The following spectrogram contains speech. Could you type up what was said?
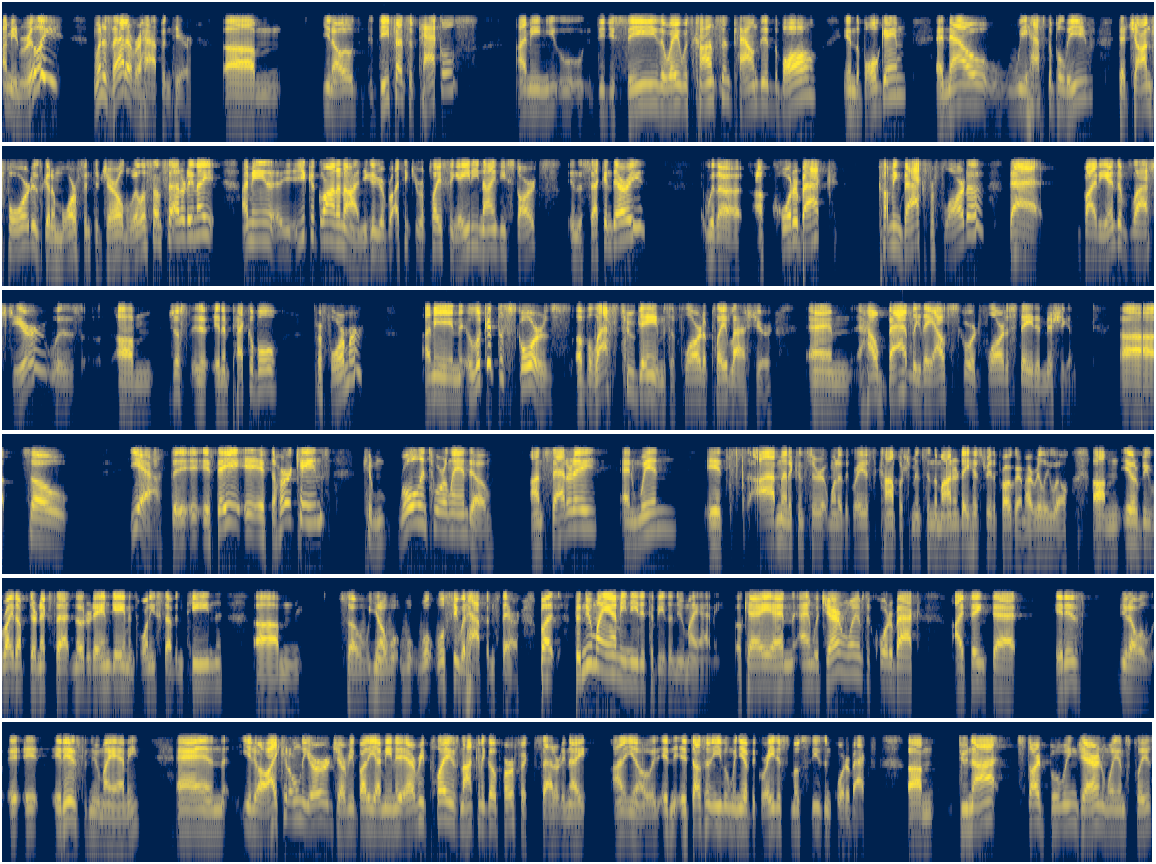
I mean, really? When has that ever happened here? Um, you know, defensive tackles. I mean, you did you see the way Wisconsin pounded the ball in the bowl game? And now we have to believe that John Ford is going to morph into Gerald Willis on Saturday night. I mean, you could go on and on. You could, I think you're replacing 80, 90 starts in the secondary with a, a quarterback coming back for Florida that by the end of last year was um, just an, impeccable performer. I mean, look at the scores of the last two games that Florida played last year and how badly they outscored Florida State and Michigan. Uh, so, yeah, the, if they if the Hurricanes can roll into Orlando on Saturday and win, it's I'm going to consider it one of the greatest accomplishments in the modern day history of the program. I really will. Um, it'll be right up there next to that Notre Dame game in 2017. Um, so you know we'll, we'll, see what happens there. But the new Miami needed to be the new Miami, okay? And and with Jarren Williams, the quarterback, I think that it is you know it, it, it is the new Miami. And you know I can only urge everybody. I mean, every play is not going to go perfect Saturday night. I, you know, it, it doesn't even when you have the greatest, most seasoned quarterbacks. Um, do not start booing Jarren Williams, please.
